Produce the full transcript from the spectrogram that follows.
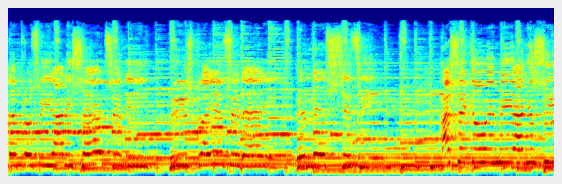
man approached me and he said to me, Who's playing today in this city? I said, Go with me and you'll see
